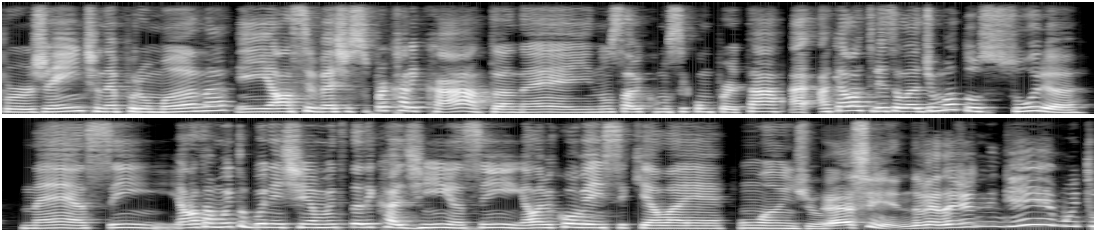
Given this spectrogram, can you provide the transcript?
por gente, né? Por humana. E ela se veste super caricata, né? E não sabe como se comportar. A- aquela atriz, ela é de uma doçura, né? Assim, ela tá muito bonitinha, muito delicadinha, assim. Ela me convence que ela é um anjo. É assim, na verdade, ninguém é muito.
